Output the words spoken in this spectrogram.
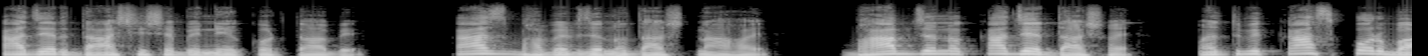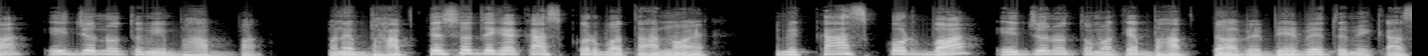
কাজের দাস হিসেবে নিয়োগ করতে হবে। কাজ ভাবের জন্য দাস না হয়, ভাব যেন কাজের দাস হয়। মানে তুমি কাজ করবা এই জন্য তুমি ভাববা। মানে ভাবতেছো দেখে কাজ করবা তা নয়। তুমি কাজ করবা এই জন্য তোমাকে ভাবতে হবে, ভেবে তুমি কাজ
